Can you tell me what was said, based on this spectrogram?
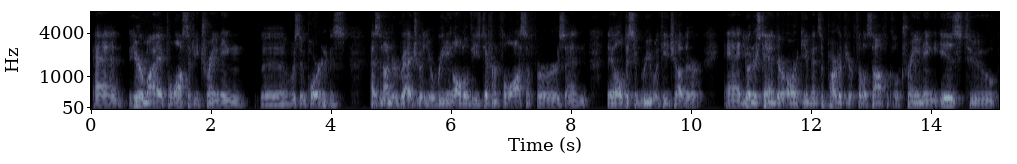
and here my philosophy training uh, was important because as an undergraduate, you're reading all of these different philosophers and they all disagree with each other and you understand their arguments. And part of your philosophical training is to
